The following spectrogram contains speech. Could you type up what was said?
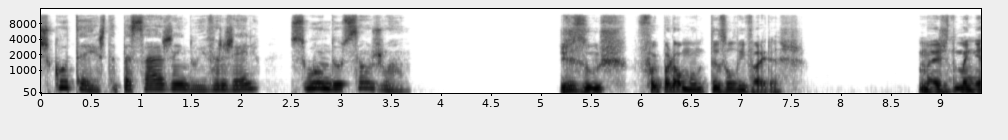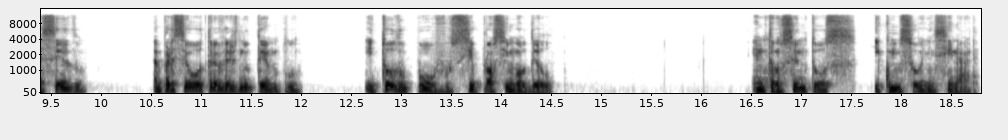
Escuta esta passagem do Evangelho segundo São João. Jesus foi para o Monte das Oliveiras. Mas de manhã cedo apareceu outra vez no templo e todo o povo se aproximou dele. Então sentou-se e começou a ensinar.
